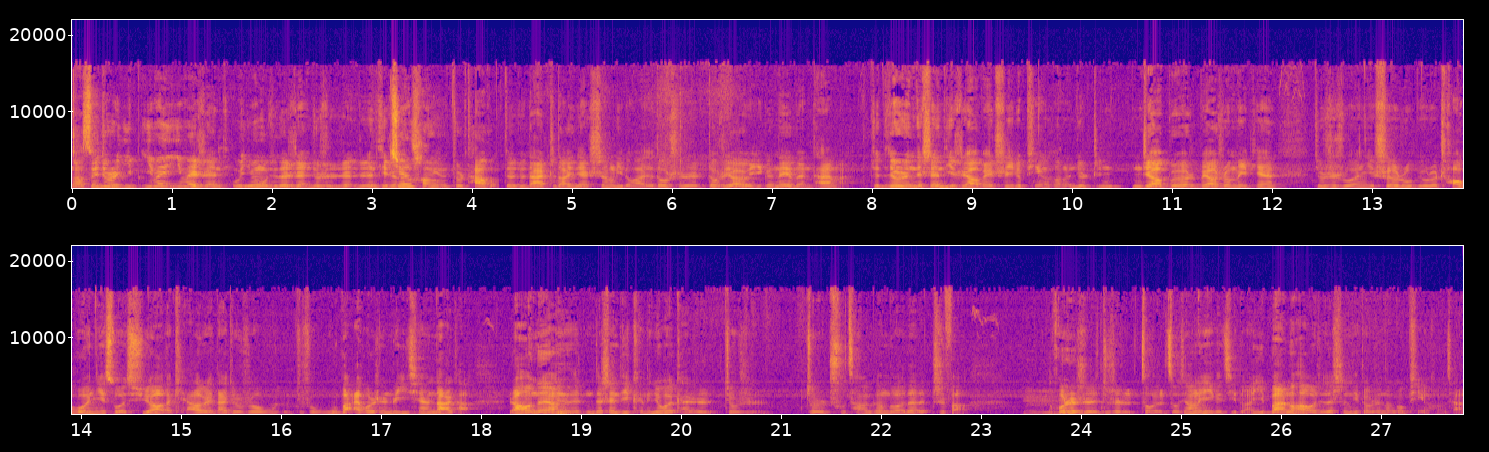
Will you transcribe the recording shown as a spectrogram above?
啊，所以就是因因为因为人，我因为我觉得人就是人人体是很均聪明的，就是他会对，就大家知道一点生理的话，就都是都是要有一个内稳态嘛，就就是你的身体是要维持一个平衡的，就是你你只要不要不要说每天就是说你摄入，比如说超过你所需要的 calorie，大概就是说五就是五百或者甚至一千大卡，然后那样的你的身体肯定就会开始就是就是储藏更多的脂肪。嗯，或者是就是走走向另一个极端。一般的话，我觉得身体都是能够平衡下来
